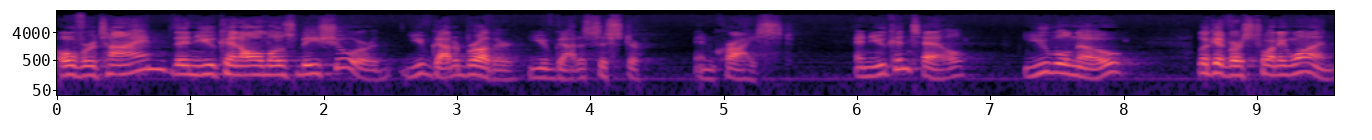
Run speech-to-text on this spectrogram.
over time, then you can almost be sure you've got a brother, you've got a sister in Christ. And you can tell, you will know. Look at verse 21.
